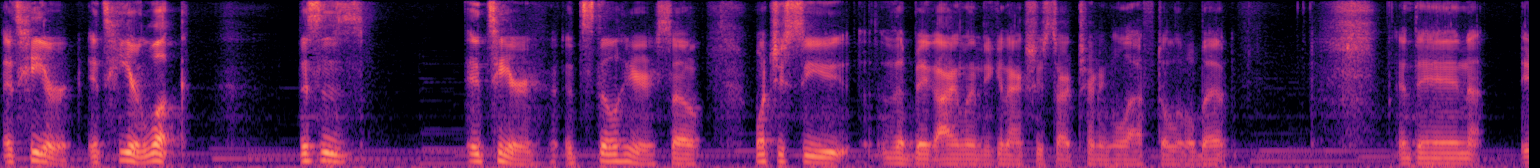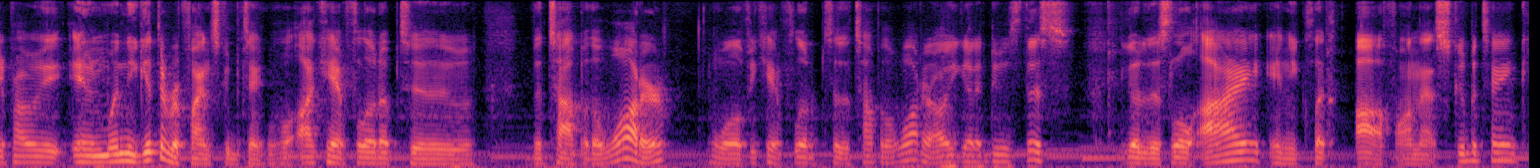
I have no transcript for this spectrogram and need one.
It's here. It's here. Look. This is it's here. It's still here. So once you see the big island, you can actually start turning left a little bit. And then you probably and when you get the refined scuba tank, well, I can't float up to the top of the water well, if you can't float up to the top of the water, all you got to do is this. You go to this little eye and you click off on that scuba tank.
